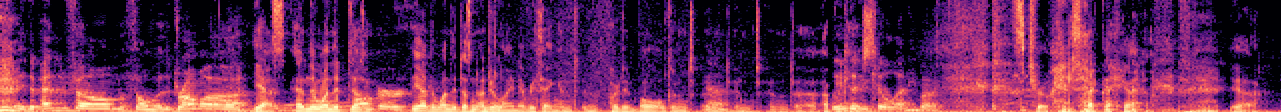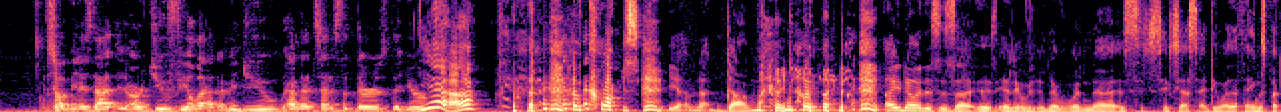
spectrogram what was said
Independent film, a film with a drama. yes, and the one that doesn't. Walker. Yeah, the one that doesn't underline everything and, and put it in bold and and Yeah. and, and uh, Liam didn't kill anybody. It's true. Exactly. Yeah. yeah. So I mean, is that or do you feel that? I mean, do you have that sense that there's that you're Yeah, of course. Yeah, I'm not dumb. I know. I know, I know this is uh, it, everyone uh, is suggests I do other things, but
